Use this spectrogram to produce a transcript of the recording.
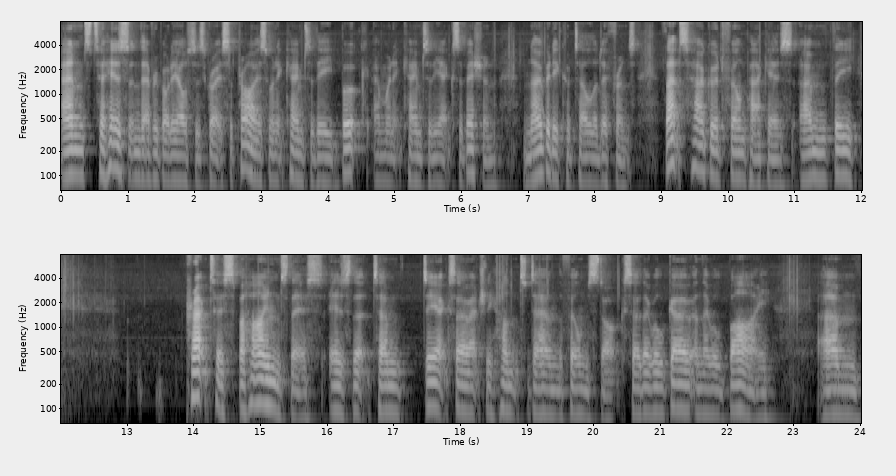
And to his and everybody else's great surprise, when it came to the book and when it came to the exhibition, nobody could tell the difference. That's how good FilmPack is. Um, the practice behind this is that um, DxO actually hunt down the film stock. So they will go and they will buy um,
